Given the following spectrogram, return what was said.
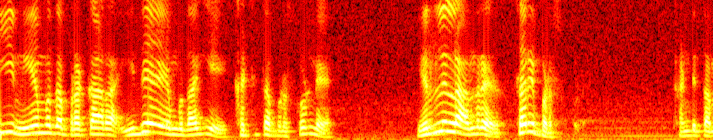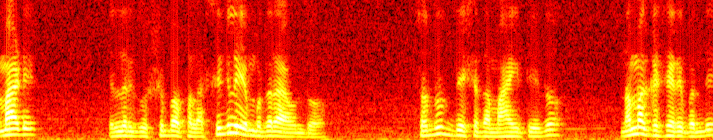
ಈ ನಿಯಮದ ಪ್ರಕಾರ ಇದೆ ಎಂಬುದಾಗಿ ಖಚಿತಪಡಿಸ್ಕೊಂಡು ಇರಲಿಲ್ಲ ಅಂದರೆ ಸರಿಪಡಿಸ್ಕೊಳ್ಳಿ. ಖಂಡಿತ ಮಾಡಿ. ಎಲ್ಲರಿಗೂ ಶುಭ ಫಲ ಸಿಗಲಿ ಎಂಬುದರ ಒಂದು ಸದುದ್ದೇಶದ ಮಾಹಿತಿ ಇದು. ನಮ್ಮ ಕಚೇರಿ ಬಂದು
